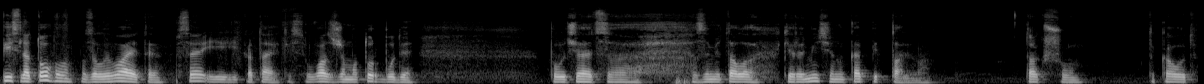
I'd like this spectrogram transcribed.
Після того заливаєте все і катаєтесь. У вас вже мотор буде, виходить, заміталокерамічен капітально. Так що, така от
